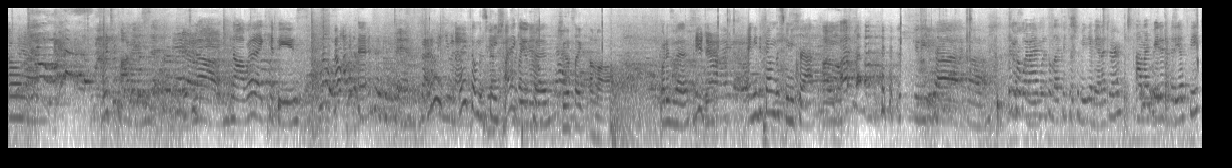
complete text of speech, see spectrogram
Oh yeah. We're too modern. No, no, we're like hippies. No, I think Amanda could fit in. But I don't think you and I. Let me film the skinny I think you could. She looks like a mom. What is this? What are you doing? I need to film the skinny crap. Oh. Skinny crack. For when I was elected social media manager, um, I created a video speech.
